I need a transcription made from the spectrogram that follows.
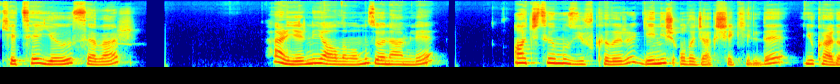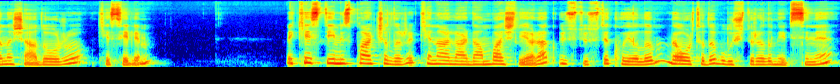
kete yağı sever. Her yerini yağlamamız önemli. Açtığımız yufkaları geniş olacak şekilde yukarıdan aşağı doğru keselim. Ve kestiğimiz parçaları kenarlardan başlayarak üst üste koyalım ve ortada buluşturalım hepsini.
